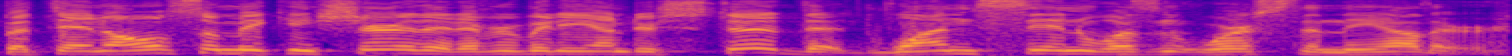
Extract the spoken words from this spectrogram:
but then also making sure that everybody understood that one sin wasn't worse than the other.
